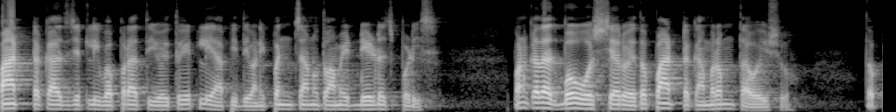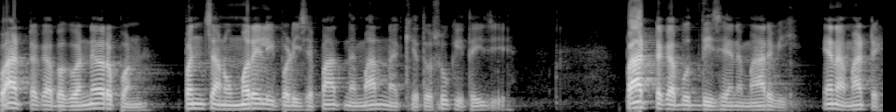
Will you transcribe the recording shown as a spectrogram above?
પાંચ ટકા જેટલી વપરાતી હોય તો એટલી આપી દેવાની. પંચાણું તો અમે ડેડ જ પડીશ પણ કદાચ બહુ હોશિયાર હોય તો પાંચ ટકામાં રમતા હોઈશું. તો પાંચ ટકા ભગવાનને અર્પણ. પંચાણું મરેલી પડી છે, પાંચને માર નાખીએ તો સુખી થઈ જઈએ. પાંચ ટકા બુદ્ધિ છે એને મારવી. એના માટે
